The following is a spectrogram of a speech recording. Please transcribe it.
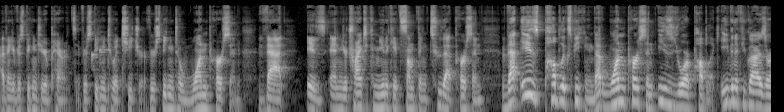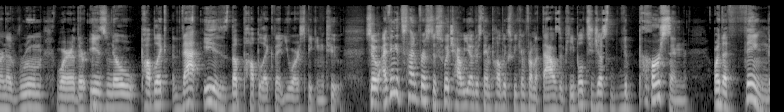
I think if you're speaking to your parents, if you're speaking to a teacher, if you're speaking to one person that is and you're trying to communicate something to that person that is public speaking. That one person is your public. Even if you guys are in a room where there is no public that is the public that you are speaking to. So i think it's time for us to switch how we understand public speaking from a thousand people to just the person or the thing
